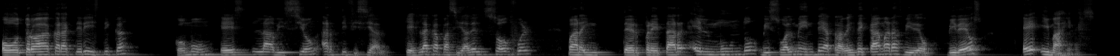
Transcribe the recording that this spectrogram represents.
Otra característica común es la visión artificial, que es la capacidad del software para interpretar el mundo visualmente a través de cámaras, video, videos e imágenes.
